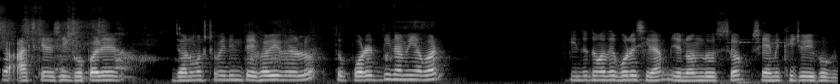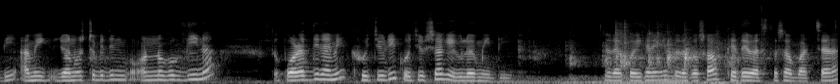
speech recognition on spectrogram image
তো আজকের সেই গোপালের জন্মাষ্টমীর দিন তো এভাবেই বেরোলো। তো পরের দিন আমি আবার কিন্তু তোমাদের বলেছিলাম যে নন্দ উৎসব, সে আমি খিচুড়ি ভোগ দিই। আমি জন্মাষ্টমীর দিন অন্ন ভোগ দিই না। তো পরের দিন আমি খিচুড়ি, কচুর শাক এগুলো আমি দিই। তো দেখো এখানে কিন্তু দেখো সব খেতে ব্যস্ত সব বাচ্চারা।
